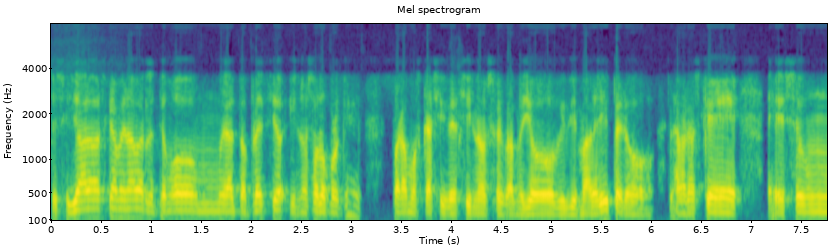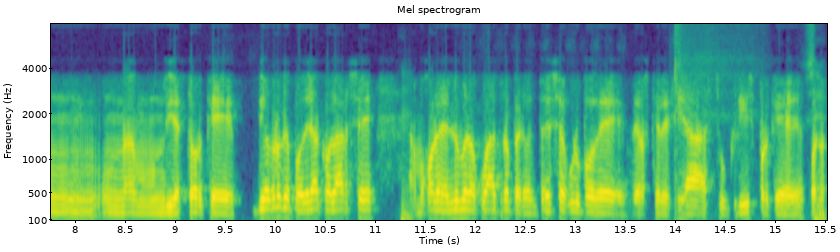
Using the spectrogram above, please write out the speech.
Sí, sí, yo a la verdad es que a Amenábar le tengo muy alto aprecio y no solo porque fuéramos casi vecinos eh, cuando yo viví en Madrid, pero la verdad es que es un, un director que yo creo que podría colarse a lo mejor en el número 4, pero entre ese grupo de, de los que decías tú, Chris, porque bueno,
